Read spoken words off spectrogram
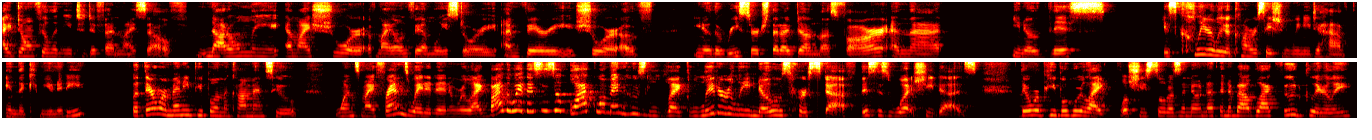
I don't feel the need to defend myself. Not only am I sure of my own family story, I'm very sure of, you know, the research that I've done thus far and that, you know, this is clearly a conversation we need to have in the community But there were many people in the comments who, once my friends waded in and were like, by the way, this is a black woman who's like literally knows her stuff. This is what she does. There were people who were like, well, she still doesn't know nothing about black food, clearly.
